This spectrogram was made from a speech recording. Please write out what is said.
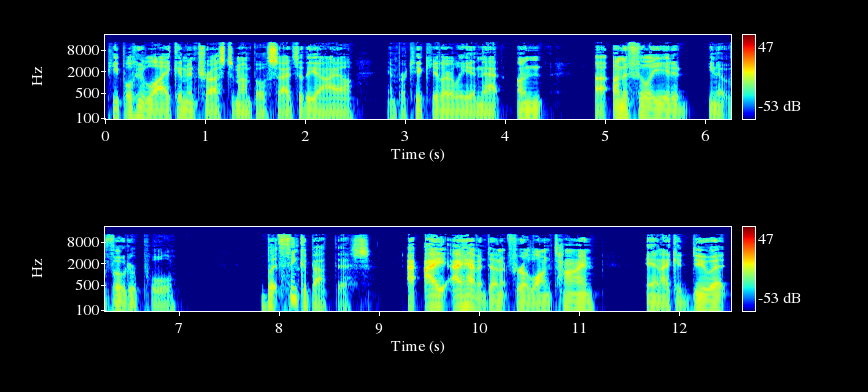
people who like him and trust him on both sides of the aisle, and particularly in that un, uh, unaffiliated, you know, voter pool. But think about this. I, I, I haven't done it for a long time, and I could do it.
